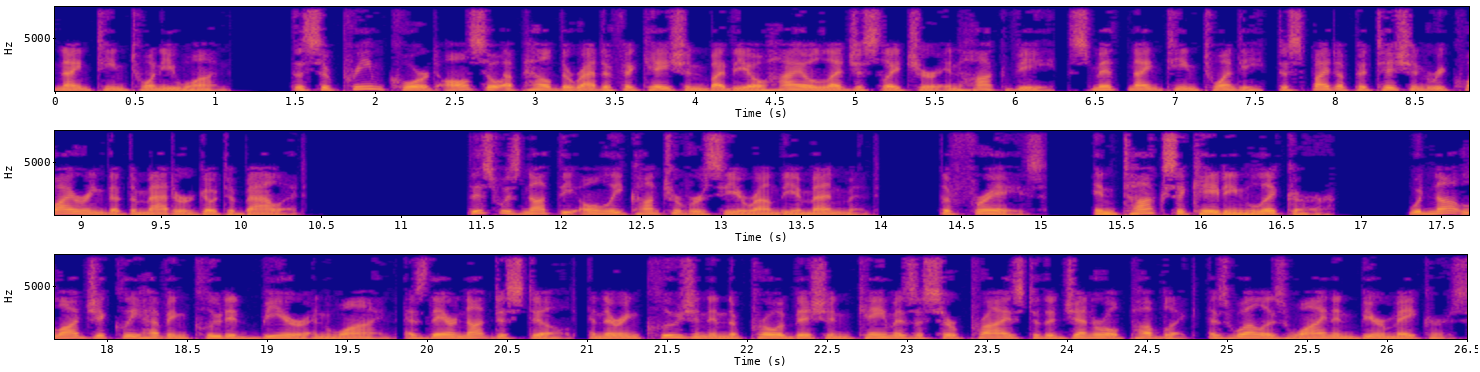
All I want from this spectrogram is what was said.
1921. The Supreme Court also upheld the ratification by the Ohio legislature in Hawke v. Smith 1920, despite a petition requiring that the matter go to ballot. This was not the only controversy around the amendment. The phrase, "'intoxicating liquor' would not logically have included beer and wine as they are not distilled, and their inclusion in the prohibition came as a surprise to the general public, as well as wine and beer makers.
